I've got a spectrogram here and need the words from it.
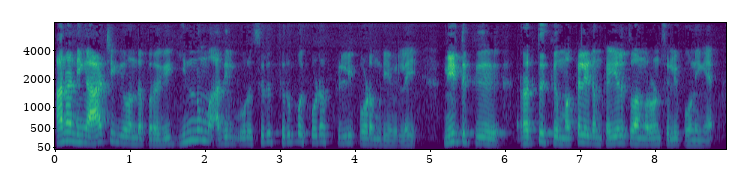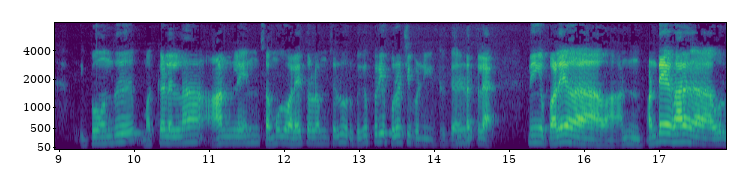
ஆனால் நீங்கள் ஆட்சிக்கு வந்த பிறகு இன்னும் அதில் ஒரு சிறு திருப்ப கூட கிள்ளி போட முடியவில்லை. நீட்டுக்கு ரத்துக்கு மக்களிடம் கையெழுத்து வாங்குறோன்னு சொல்லி போனீங்க. இப்போ வந்து மக்கள் எல்லாம் ஆன்லைன் சமூக வலைத்தளம்னு சொல்லி ஒரு மிகப்பெரிய புரட்சி பண்ணிக்கிட்டு இருக்க இடத்துல நீங்கள் பழைய அன்- பண்டைய கால ஒரு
